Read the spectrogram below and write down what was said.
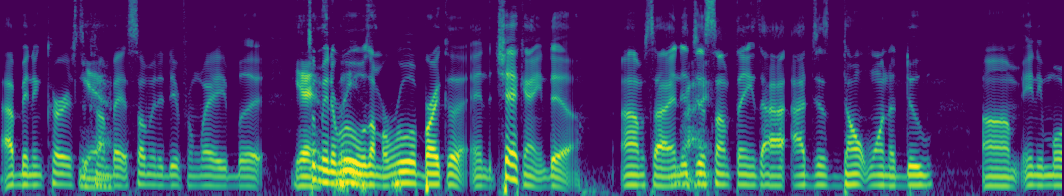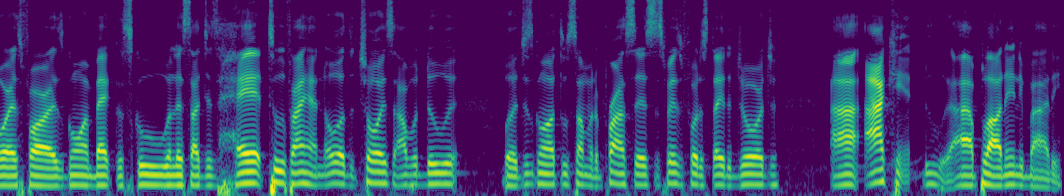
I've been encouraged to yeah. come back so many different ways, but yes, too many please. rules. I'm a rule breaker, and the check ain't there. I'm sorry, and right. it's just some things I, I just don't want to do um, anymore. As far as going back to school, unless I just had to. If I had no other choice, I would do it. But just going through some of the process, especially for the state of Georgia, I I can't do it. I applaud anybody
